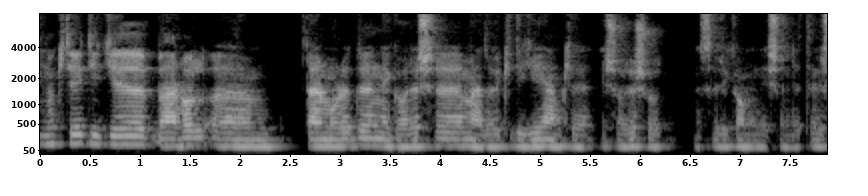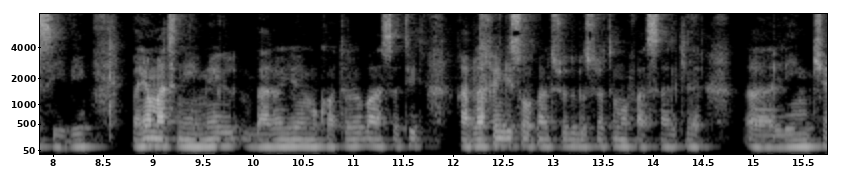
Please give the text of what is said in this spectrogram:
نکته دیگه به هر حال در مورد نگارش مدارک دیگه هم که اشاره شد مثل recommendation letter CV و یا متن ایمیل برای مکاتبه با اساتید. قبلا خیلی صحبت شده به صورت مفصل که لینک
